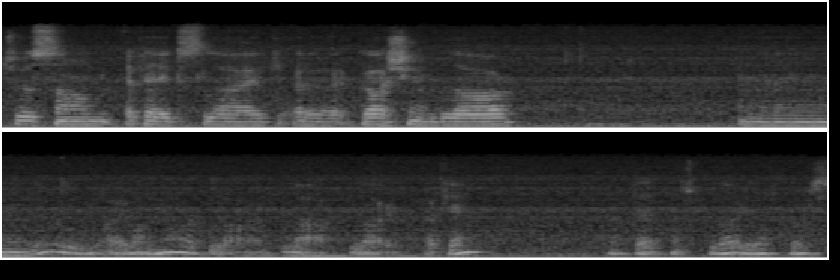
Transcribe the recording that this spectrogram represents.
choose some effects like uh, Gaussian blur. And ooh, I want more blur blur blur. Okay? Not that much blurry of course.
